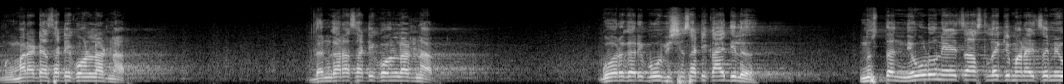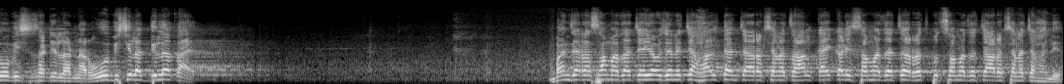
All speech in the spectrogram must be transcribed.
मग मराठ्यासाठी कोण लढणार? धनगरासाठी कोण लढणार? गोरगरीब ओबीसीसाठी काय दिलं? नुसतं निवडून यायचं असलं की म्हणायचं मी ओबीसीसाठी लढणार. ओबीसीला दिलं काय? बंजारा समाजाच्या योजनेच्या हाल त्यांच्या आरक्षणाचा हाल काही काळी समाजाचं राजपूत समाजाच्या आरक्षणाचा हाल आहेत.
